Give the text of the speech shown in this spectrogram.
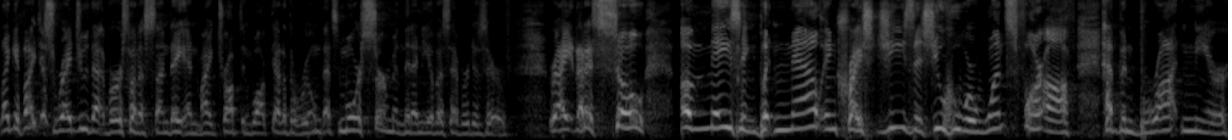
Like if I just read you that verse on a Sunday and mic dropped and walked out of the room, that's more sermon than any of us ever deserve, right? That is so amazing. But now in Christ Jesus, you who were once far off have been brought near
